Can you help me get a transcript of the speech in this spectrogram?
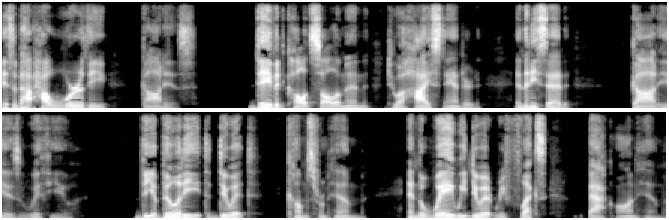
it's about how worthy God is. David called Solomon to a high standard, and then he said, God is with you. The ability to do it comes from Him, and the way we do it reflects back on Him.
